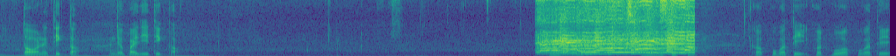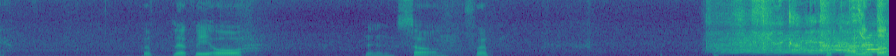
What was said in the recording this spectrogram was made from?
ำต่อใน TikTok อะเดี๋ยวไปที่ TikTok ก็ปกติกดบวกปกติปึ๊บเลือกวิดีโอหนึ่งสองฟึบ กดค่าเริ่มต้น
